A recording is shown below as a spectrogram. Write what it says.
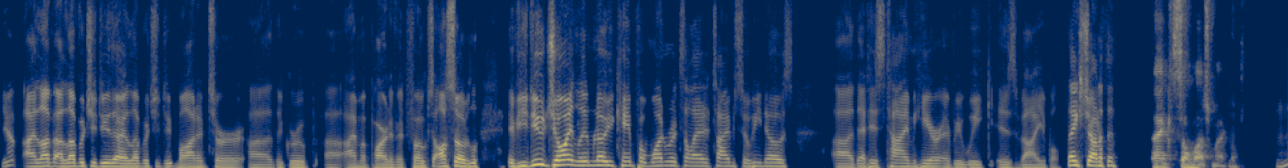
Yep, I love I love what you do there. I love what you do. Monitor uh, the group. Uh, I'm a part of it, folks. Also, if you do join, let him know you came from one rental at a time, so he knows uh, that his time here every week is valuable. Thanks, Jonathan. Thanks so much, Michael. Mm-hmm.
